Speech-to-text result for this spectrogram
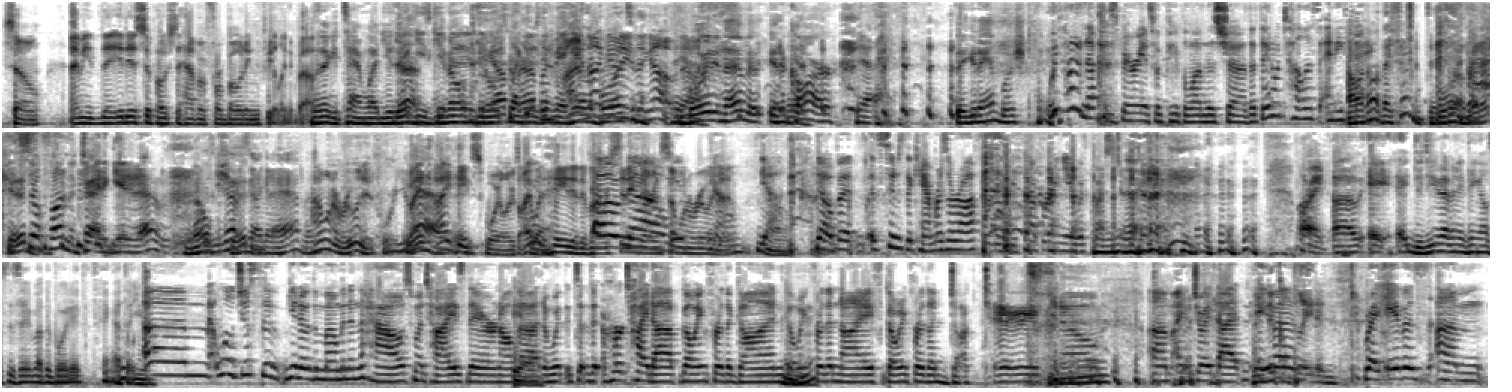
So I mean, the, it is supposed to have a foreboding feeling about it. Look at Tim. What you think Yeah, he's you giving know- you know up? Like gonna there's going to be a I'm hail not of giving anything up. Yeah. Boyd and Evan in a car, yeah. they get ambushed. We've had enough experience with people on this show that they don't tell us anything. Oh no, they shouldn't. no but it's still fun to try to get it out. No 'Cause you know it's not going to happen. I don't want to ruin it for you. Yeah. I, I hate spoilers. I would hate it if I was Oh, sitting no, there and someone we- ruined no. it. Yeah, no. but as soon as the cameras are off, we're going to be peppering you with questions. All right. Uh, eh, eh, did you have anything else to say about the Boyd David thing? I thought you. Um, well, just the you know the moment in the house when Ty is there and all Yeah. that, and with uh, her tied up, going for the gun, going Mm-hmm. for the knife, going for the duct tape. You know, um, I enjoyed that. And The Ava's- nickel-plated. right? Ava's. Um,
